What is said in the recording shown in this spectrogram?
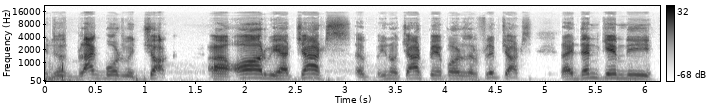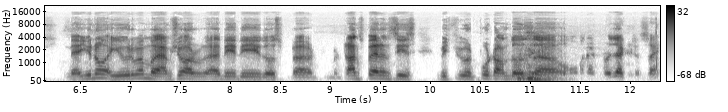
It was blackboards with chalk, uh, or we had charts, uh, you know, chart papers and flip charts. Right then came the you know, you remember, I'm sure uh, the, the those uh, transparencies which we would put on those uh, overhead projectors, right?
